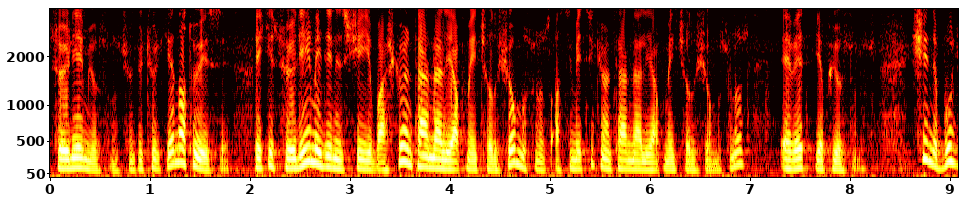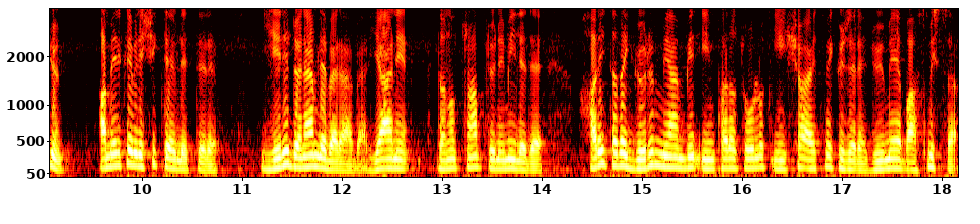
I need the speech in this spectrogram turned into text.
Söyleyemiyorsunuz çünkü Türkiye NATO üyesi. Peki söyleyemediğiniz şeyi başka yöntemlerle yapmaya çalışıyor musunuz? Asimetrik yöntemlerle yapmaya çalışıyor musunuz? Evet yapıyorsunuz. Şimdi bugün Amerika Birleşik Devletleri yeni dönemle beraber yani Donald Trump dönemiyle de haritada görünmeyen bir imparatorluk inşa etmek üzere düğmeye basmışsa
